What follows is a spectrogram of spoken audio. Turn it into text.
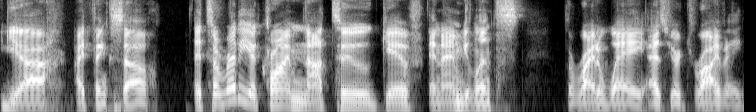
Yeah, I think so. It's already a crime not to give an ambulance the right of way as you're driving.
